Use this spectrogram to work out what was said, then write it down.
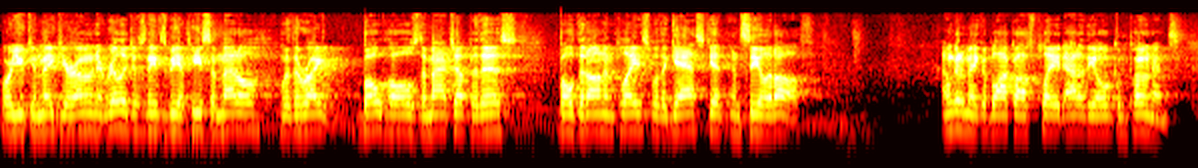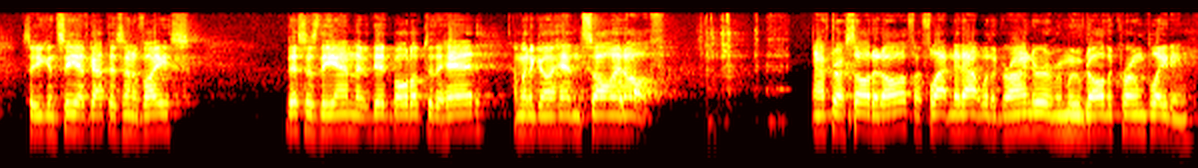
Or you can make your own. It really just needs to be a piece of metal with the right bolt holes to match up to this. Bolt it on in place with a gasket and seal it off. I'm going to make a block off plate out of the old components. So you can see I've got this in a vise. This is the end that did bolt up to the head. I'm going to go ahead and saw it off. After I sawed it off, I flattened it out with a grinder and removed all the chrome plating.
